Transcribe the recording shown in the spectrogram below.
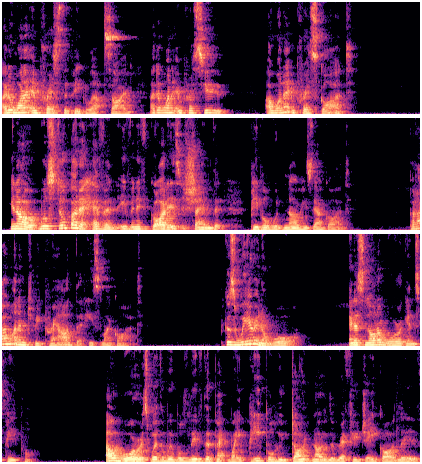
I don't want to impress the people outside. I don't want to impress you. I want to impress God. You know, we'll still go to heaven even if God is ashamed that people would know He's our God. But I want Him to be proud that He's my God. Because we're in a war, and it's not a war against people. Our war is whether we will live the way people who don't know the refugee God live,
